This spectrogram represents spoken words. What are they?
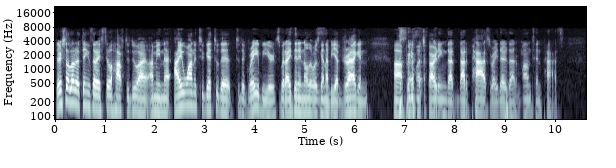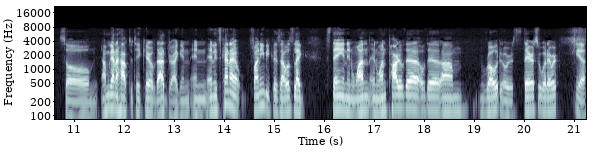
There's a lot of things that I still have to do. I, I mean, I, I wanted to get to the to the Greybeards, but I didn't know there was gonna be a dragon, uh, pretty much guarding that that pass right there, that mountain pass. So I'm gonna have to take care of that dragon, and and it's kind of funny because I was like staying in one in one part of the of the um road or stairs or whatever, Yeah.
